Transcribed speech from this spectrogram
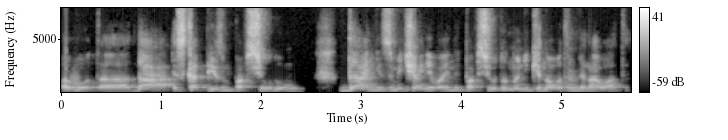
Вот, а, да, эскапизм повсюду, да, незамечание войны повсюду, но не кино в этом виновато.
